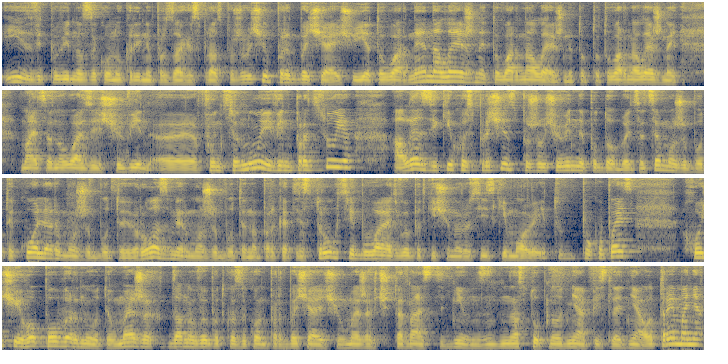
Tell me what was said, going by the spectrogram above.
І відповідно закон України про захист прав споживачів передбачає, що є товар неналежний, товар належний. Тобто товар належний мається на увазі, що він е, функціонує, він працює, але з якихось причин споживачу він не подобається. Це може бути колір, може бути розмір, може бути, наприклад, інструкції. Бувають випадки, що на російській мові. І тут покупець хоче його повернути. В межах в даному випадку закон передбачає, що в межах 14 днів наступного дня після дня отримання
